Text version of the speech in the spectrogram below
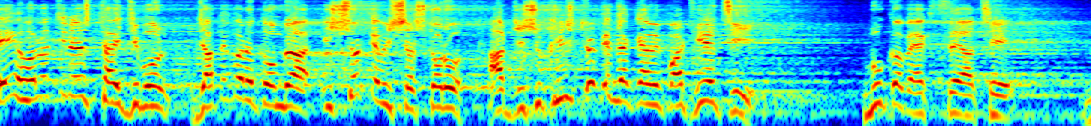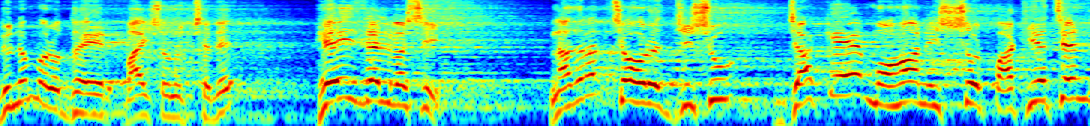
এই হলো চিরস্থায়ী জীবন, যাতে করে তোমরা ঈশ্বরকে বিশ্বাস করো, আর যীশু খ্রিস্টকে যাকে আমি পাঠিয়েছি। বুক অফ অ্যাক্সে আছে, দুই নম্বর অধ্যায়ের বাইশ অনুচ্ছেদে, হে ইসরায়েলবাসী নাজারাত শহরের যিশু যাকে মহান ঈশ্বর পাঠিয়েছেন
